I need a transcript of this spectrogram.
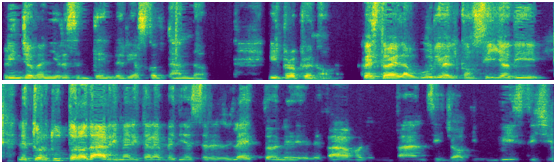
ringiovanire sentendo e riascoltando il proprio nome. Questo è l'augurio e il consiglio di lettura. Tutto Rodari meriterebbe di essere riletto, le, le favole, l'infanzia, i giochi linguistici,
